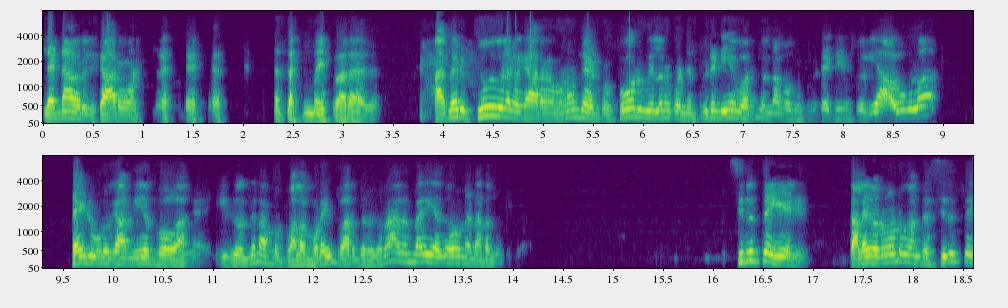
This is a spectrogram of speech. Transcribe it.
இல்லைன்னா அவருக்கு கார் ஓட்ட தன்மை வராது. அது மாதிரி டூ வீலர்காரவங்களும் இந்த ஃபோர் வீலர் கொஞ்சம் பின்னாடியே வரணும் நமக்கு பின்னாடின்னு சொல்லி அவங்களும் சைடு கொடுக்காமயே போவாங்க. இது வந்து நம்ம பல முறை பார்த்துருக்கிறோம். அது மாதிரி ஏதோ ஒன்று நடந்துட்டு சிறுத்தைகள் தலைவரோடு வந்த சிறுத்தை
